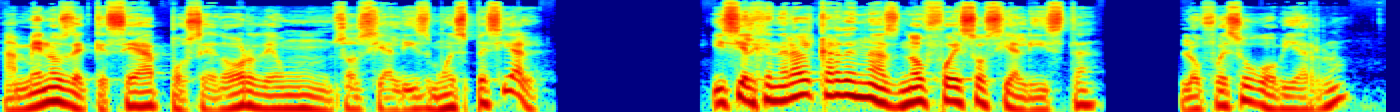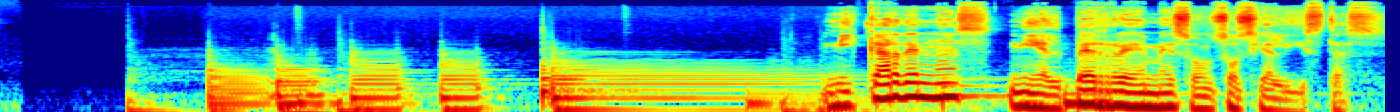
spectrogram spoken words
a menos de que sea poseedor de un socialismo especial. ¿Y si el general Cárdenas no fue socialista, lo fue su gobierno? Ni Cárdenas ni el PRM son socialistas.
